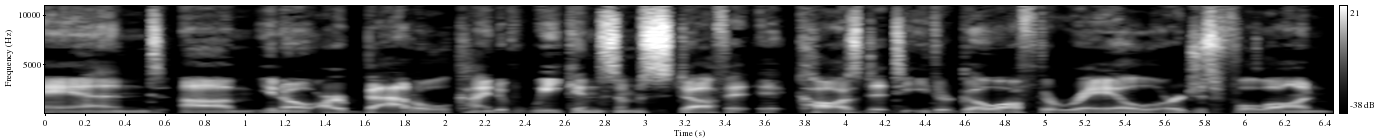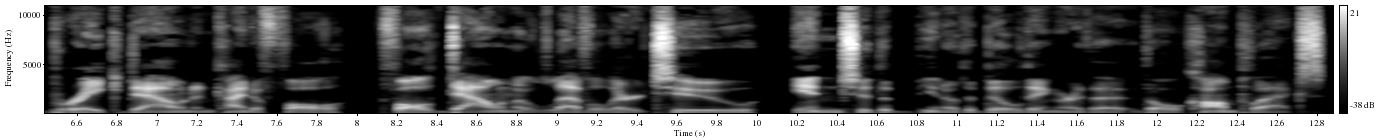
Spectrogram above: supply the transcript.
And, um, you know, our battle kind of weakened some stuff. It, it caused it to either go off the rail or just full on break down and kind of fall, fall down a level or two into the, you know, the building or the, the whole complex.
